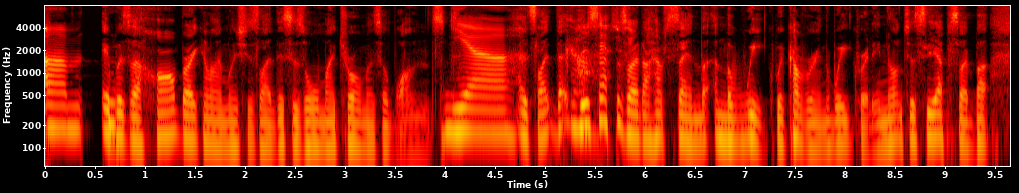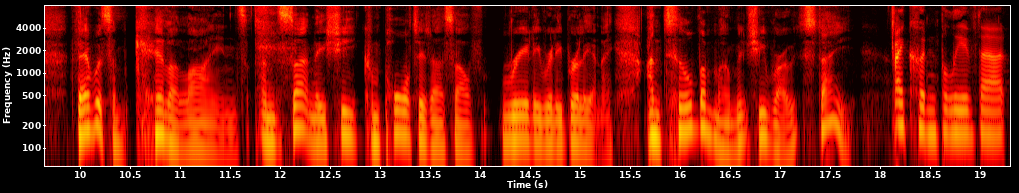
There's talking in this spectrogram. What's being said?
Um, it was a heartbreaking line when she's like, This is all my traumas at once. Yeah. It's like th- this episode, I have to say, and the, and the week, we're covering the week really, not just the episode, but there were some killer lines. And certainly she comported herself really, really brilliantly until the moment she wrote Stay. I couldn't believe that.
